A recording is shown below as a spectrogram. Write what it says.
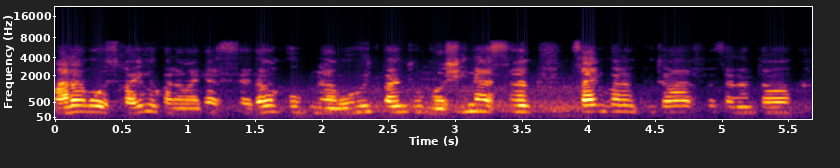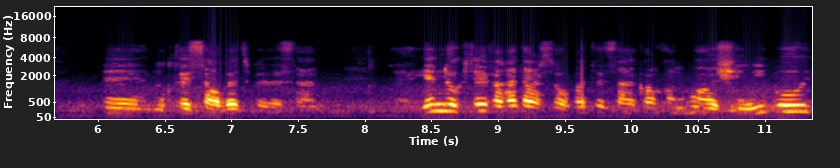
منم عذرخواهی می‌کنم. اگر صدام خوب نبود من تو ماشین هستم. سعی می‌کنم کوتاه حرف بزنم تا نقطه ثابت برسم. یه نکته فقط در صحبت سرکار خانم هاشمی بود.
